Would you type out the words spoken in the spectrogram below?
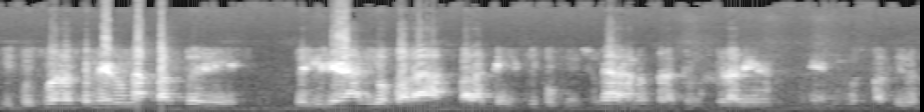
y, pues bueno, tener una parte de, liderazgo para, para, que el equipo funcionara, ¿no? Para que nos fuera bien en los partidos.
